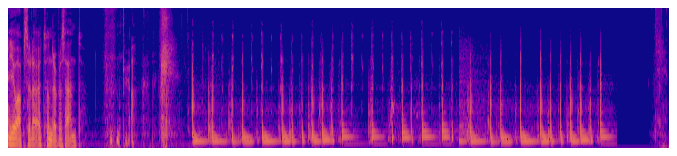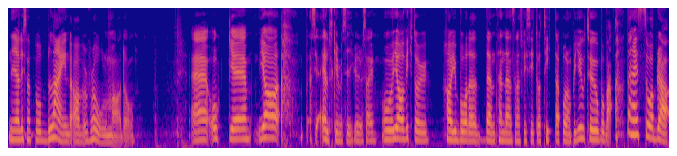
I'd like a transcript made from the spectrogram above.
Jo absolut, 100 procent. Bra. Ni har lyssnat på Blind av Role Model. Eh, och eh, jag, alltså jag älskar ju musikvideos här. Och jag och Viktor har ju båda den tendensen att vi sitter och tittar på dem på Youtube och bara "Ah, det här är så bra.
